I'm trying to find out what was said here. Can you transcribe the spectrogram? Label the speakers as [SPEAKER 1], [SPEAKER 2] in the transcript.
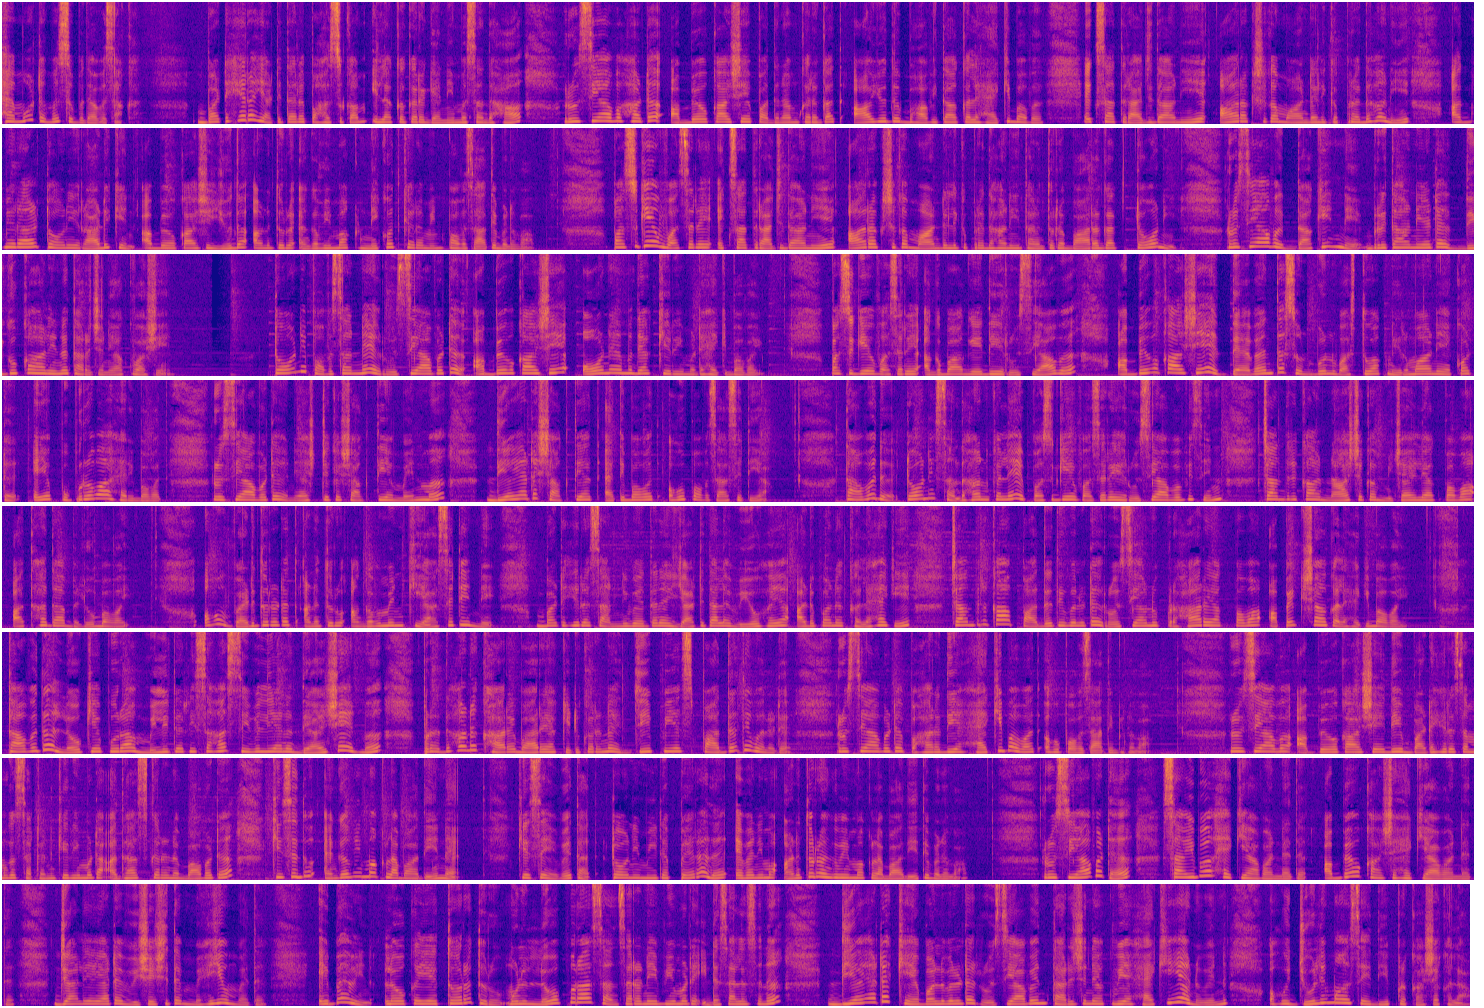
[SPEAKER 1] හැමෝටම සුබ දවසක්. බටහිර යටිතල පහසුකම් ඉලක්ක කර ගැනීම සඳහා රුසියාව හට අභ්‍යවකාශය පදනම් කරගත් ආයුධ භාවිතා කළ හැකි බව එක්සත් රාජධානයේ ආරක්ෂක මාණ්ඩලික ප්‍රධානී අද්මිරාල් ටෝනි රාඩිකින් අභ්‍යවකාශ යුද අනතුරු ඇඟවීමක් නිකුත් කරමින් පවසා තිබෙනවා. පසුගිය වසරේ එක්සත් රාජධානයේ ආරක්ෂක මාණ්ඩලික ප්‍රධානී තනතුර භාරගත් ටෝනි රුසියාව දකින්නේ බ්‍රිතානයට දිගුකාලින තර්ජනයක් වශයෙන්. ටෝනි පවසන්නේ රුසියාවට අභ්‍යවකාශයේ ඕනෑම දෙයක් කිරීමට හැකි බවයි. පසුගිය වසරේ අගභාගයේදී රුසියාව අභ්‍යවකාශයේ දැවන්ත සුන්බුන් වස්තුවක් නිර්මාණය කොට එය පුපුරවා හැරි බවත් රුසියාවට න්‍යෂ්ටික ශක්තිය මෙන්ම දියයට ශක්තියත් ඇති බවත් ඔහු පවසා සිටියා. තවද ටෝනි සඳහන් කළේ පසුගේ වසරේ රුසියාව විසින් චන්ද්‍රිකා නාශක මිචයිලයක් පවා අත්හදා බැලූ බවයි. ඔහු වැඩිදුරටත් අනතුරු අඟවමින් කියා සිටින්නේ. බටහිර සන්නිවේදන යටිතල ව්‍යෝහය අඩපන කළ හැකි චන්ද්‍රකා පද්ධතිවලට රුසියානු ප්‍රහාරයක් පවා අපේක්ෂා කළ හැකි බවයි. තවද ලෝකය පුරා මිලිටරි සහ සිවිලියන ධ්‍යංශයෙන්ම ප්‍රධාන කාර්යභාරයක් ඉටු කරන GPS පද්ධතිවලට රුසියාවට පහරදිය හැකි බවත් ඔහු පවසා තිබෙනවා. රුසියාව අභ්‍යවකාශයේදී බටහිර සමඟ සටන් කිරීමට අදහස් කරන බවට කිසිදු ඇඟවීමක් ලබාදී නෑ. කෙසේ වෙතත් ටෝනිමීට පෙරද එවැනිම අනතුරු ඇඟවීමක් ලබාදී තිබෙනවා. රුසියාවට සයිබර් හැකියාවන් ඇත අභ්‍යවකාශ හැකියාවන් ඇත ජලය යට විශේෂිත මෙහෙයුම් ඇත එබැවින් ලෝකයේ තොරතුරු මුළු ලොවපුරා සංසරණයවීමට ඉඩ සලසන දියයට කේබල්වලට රුසියාවෙන් තර්ජනයක් විය හැකි යනුවෙන් ඔහු ජූලි මාසේදී ප්‍රකාශ කළා.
